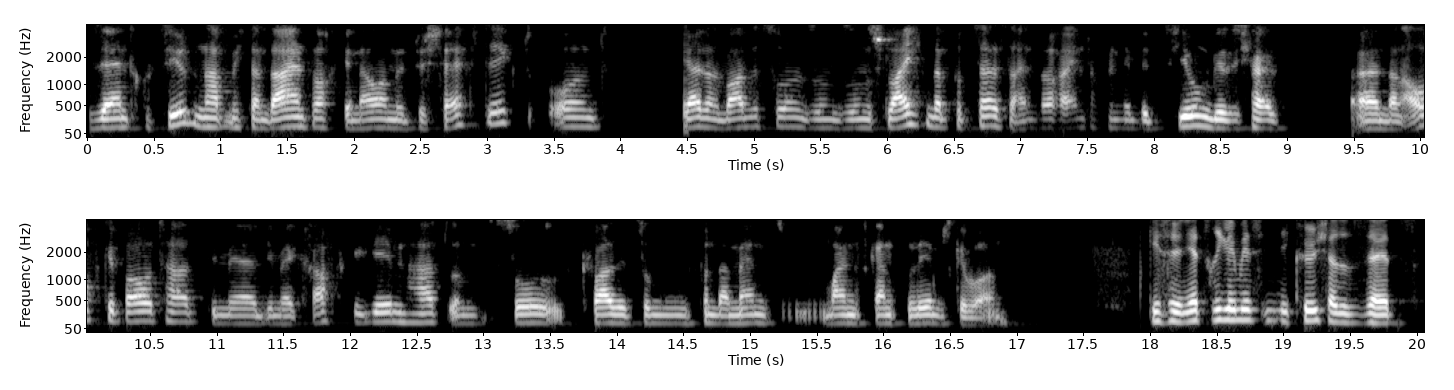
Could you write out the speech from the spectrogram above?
sehr interessiert und habe mich dann da einfach genauer mit beschäftigt. Und ja, dann war das so, so, so ein schleichender Prozess, einfach, einfach in der Beziehung, die sich halt äh, dann aufgebaut hat, die mir, die mir Kraft gegeben hat und so quasi zum Fundament meines ganzen Lebens geworden. Gehst du denn jetzt regelmäßig in die Kirche? Also, das ist ja jetzt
